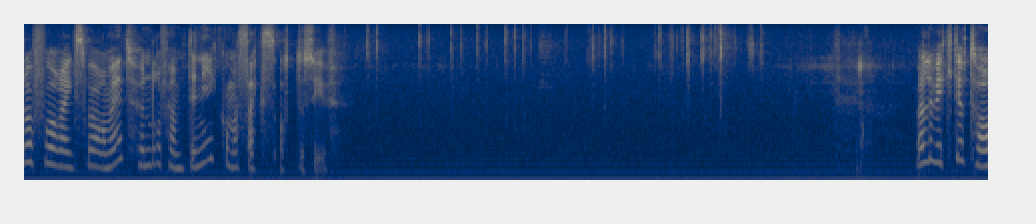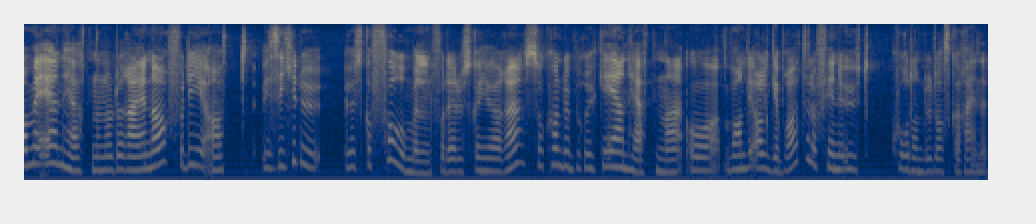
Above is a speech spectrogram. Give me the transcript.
Og da får jeg svaret mitt 159,687. Veldig viktig å ta med enhetene når du regner, fordi at hvis ikke du husker formelen for det du skal gjøre, så kan du bruke enhetene og vanlig algebra til å finne ut hvordan du da skal regne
